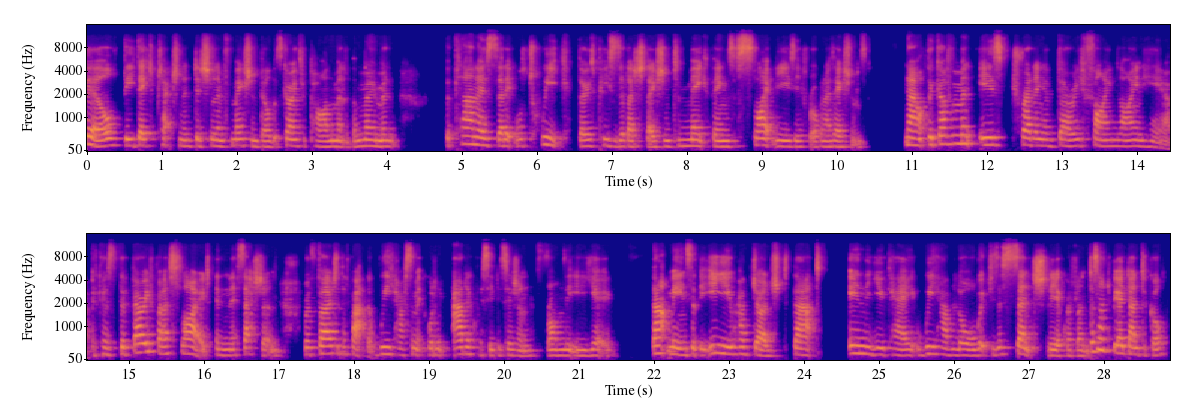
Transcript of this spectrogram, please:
bill, the Data Protection and Digital Information Bill that's going through Parliament at the moment, the plan is that it will tweak those pieces of legislation to make things slightly easier for organisations. Now, the government is treading a very fine line here because the very first slide in this session referred to the fact that we have something called an adequacy decision from the EU. That means that the EU have judged that in the UK, we have law which is essentially equivalent, doesn't have to be identical,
